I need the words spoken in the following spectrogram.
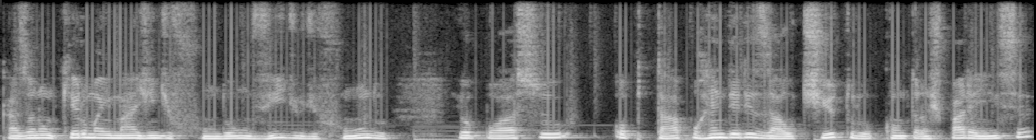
Caso eu não queira uma imagem de fundo ou um vídeo de fundo, eu posso optar por renderizar o título com transparência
